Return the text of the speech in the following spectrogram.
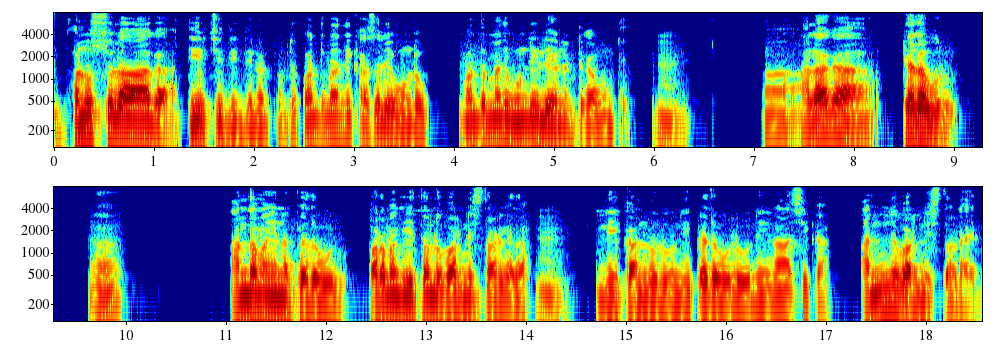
ధనుస్సులాగా తీర్చిదిద్దినట్టు ఉంటాయి కొంతమందికి అసలే ఉండవు. కొంతమంది ఉండి లేనట్టుగా ఉంటాయి. అలాగా పెదవులు అందమైన పెదవులు. పరమగీతంలో వర్ణిస్తాడు కదా. నీ కన్నులు నీ పెదవులు నీ నాసిక అన్ని వర్ణిస్తాడు ఆయన.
